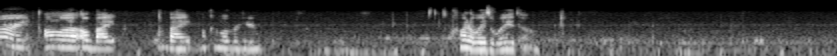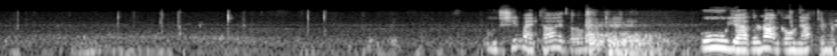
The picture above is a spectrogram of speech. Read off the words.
Alright, I'll, uh, I'll bite. I'll bite. I'll come over here. It's quite a ways away, though. Ooh, she might die, though. Ooh, yeah, they're not going after her.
